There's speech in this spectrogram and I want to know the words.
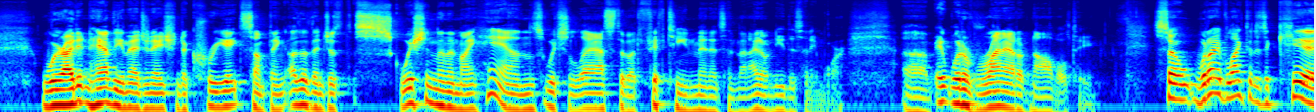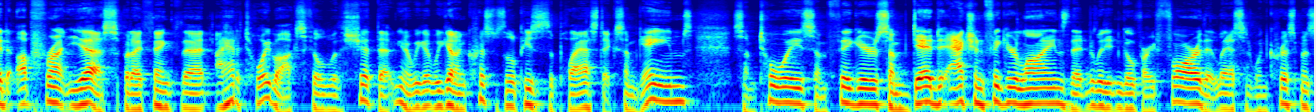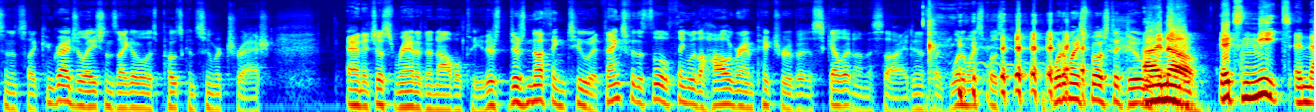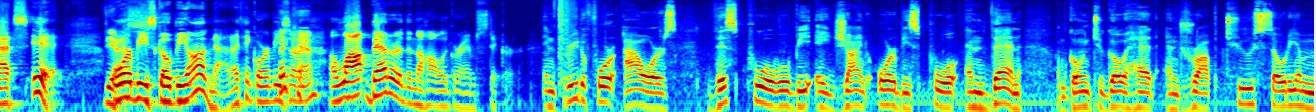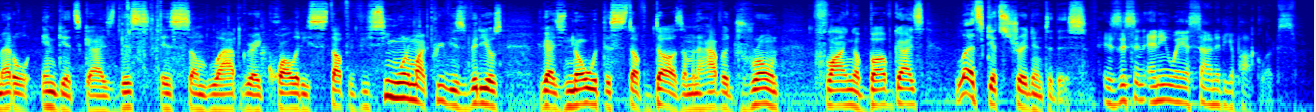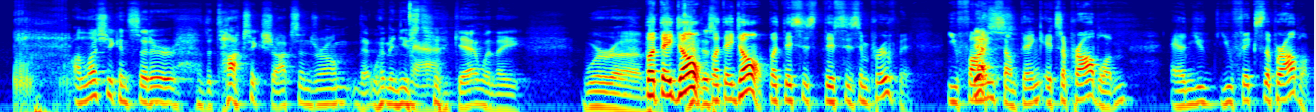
where I didn't have the imagination to create something other than just squishing them in my hands, which lasts about 15 minutes, and then I don't need this anymore. Uh, it would have run out of novelty. So, would I have liked it as a kid? Up front, yes, but I think that I had a toy box filled with shit that you know we got we got on Christmas little pieces of plastic, some games, some toys, some figures, some dead action figure lines that really didn't go very far that lasted one Christmas, and it's like congratulations, I got all this post consumer trash, and it just ran out of novelty. There's there's nothing to it. Thanks for this little thing with a hologram picture of a skeleton on the side, and it's like what am I supposed to, what am I supposed to do? With I it? know. It's neat and that's it. Yes. Orbeez go beyond that. I think Orbeez They are can. a lot better than the hologram sticker. in three to four hours, this pool will be a giant Orbeez pool, and then I'm going to go ahead and drop two sodium metal ingots, guys. This is some lab grade quality stuff. If you've seen one of my previous videos, you guys know what this stuff does. I'm gonna have a drone flying above, guys. Let's get straight into this. Is this in any way a sign of the apocalypse? Unless you consider the toxic shock syndrome that women used to get when they were, uh, But they don't. this- But they don't. But this is this is improvement. You find Yes. something, it's a problem, and you you fix the problem.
